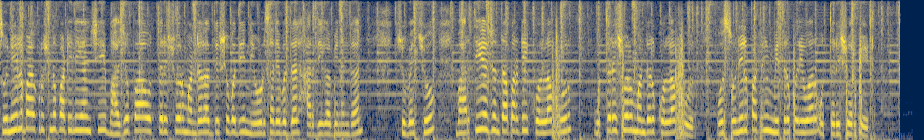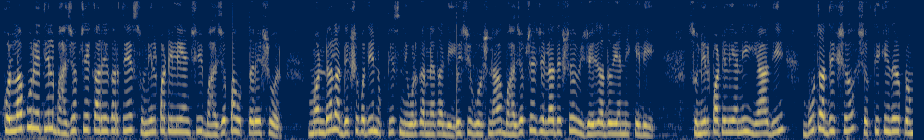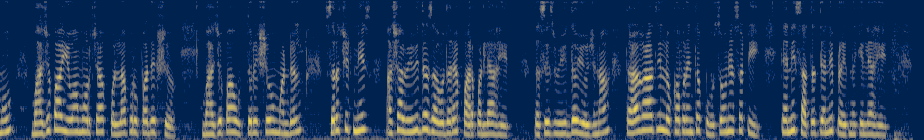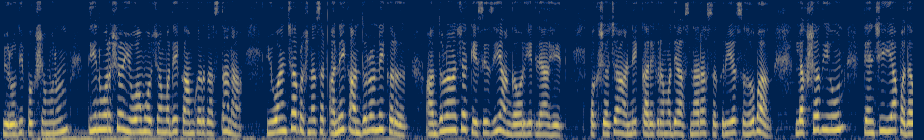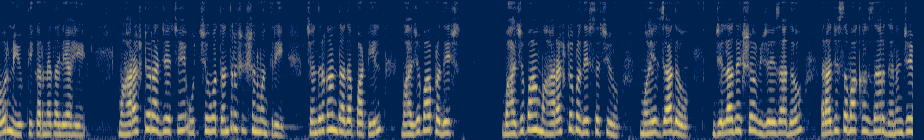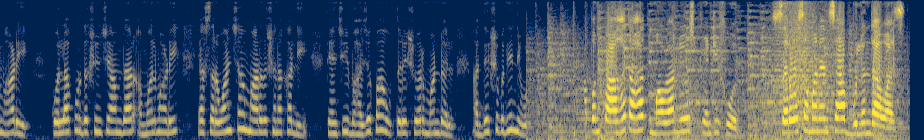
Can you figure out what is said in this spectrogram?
सुनील बाळकृष्ण पाटील यांची भाजपा उत्तरेश्वर मंडल अध्यक्षपदी निवड झाल्याबद्दल हार्दिक अभिनंदन. शुभेच्छुक भारतीय जनता पार्टी कोल्हापूर उत्तरेश्वर मंडल कोल्हापूर व सुनील पाटील मित्र परिवार उत्तरेश्वर पेठ. कोल्हापूर येथील भाजपचे कार्यकर्ते सुनील पाटील यांची भाजपा उत्तरेश्वर मंडल अध्यक्षपदी नुकतीच निवड करण्यात आली. याची घोषणा भाजपचे जिल्हाध्यक्ष विजय जाधव यांनी केली. सुनील पाटील यांनी याआधी बूथ अध्यक्ष शक्ती केंद्र प्रमुख भाजपा युवा मोर्चा कोल्हापूर उपाध्यक्ष भाजपा उत्तरेश्वर मंडल सरचिटणीस अशा विविध जबाबदाऱ्या पार पडल्या आहेत. तसेच विविध योजना तळागाळातील लोकांपर्यंत पोहोचवण्यासाठी त्यांनी सातत्याने प्रयत्न केले आहेत. विरोधी पक्ष म्हणून तीन वर्ष युवा मोर्चामध्ये काम करत असताना युवांच्या प्रश्नासाठी अनेक आंदोलने करत आंदोलनाच्या केसेसही अंगावर घेतल्या आहेत. पक्षाच्या अनेक कार्यक्रमामध्ये असणारा सक्रिय सहभाग लक्षात घेऊन त्यांची या पदावर नियुक्ती करण्यात आली आहे. महाराष्ट्र राज्याचे उच्च व तंत्र शिक्षण मंत्री चंद्रकांत दादा पाटील भाजपा प्रदेश भाजपा महाराष्ट्र प्रदेश सचिव महेश जाधव जिल्हाध्यक्ष विजय जाधव राज्यसभा खासदार धनंजय महाडिक कोल्हापूर दक्षिणचे आमदार अमल महाडिक या सर्वांच्या मार्गदर्शनाखाली त्यांची भाजपा उत्तरेश्वर मंडल अध्यक्षपदी निवड. आपण पाहत आहात मावळा न्यूज ट्वेंटी फोर. सर्वसामान्यांचा बुलंद आवाज.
